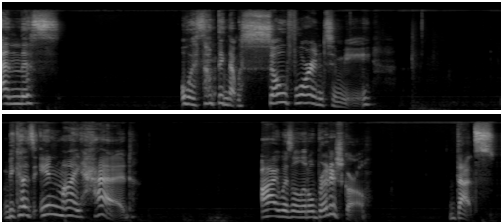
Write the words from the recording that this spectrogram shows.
And this was something that was so foreign to me because in my head, I was a little British girl. That's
